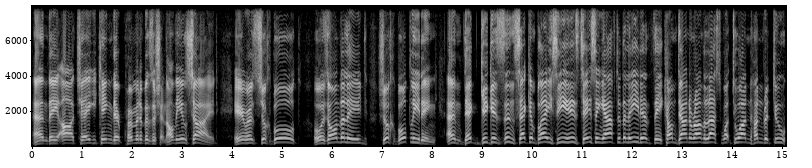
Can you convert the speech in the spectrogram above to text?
and they are taking their permanent position on the inside. Here is Shukhbult who is on the lead. Shukhbult leading. And Deg Gig is in second place. He is chasing after the lead as they come down around the last 202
